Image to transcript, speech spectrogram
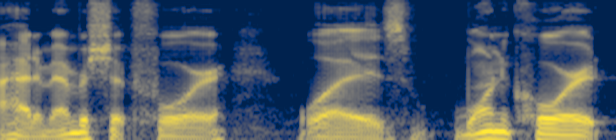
I had a membership for was one court,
